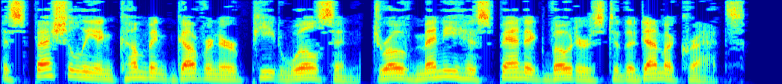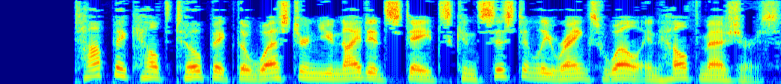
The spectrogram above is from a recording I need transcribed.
especially incumbent Governor Pete Wilson, drove many Hispanic voters to the Democrats. Topic health Topic The western United States consistently ranks well in health measures.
